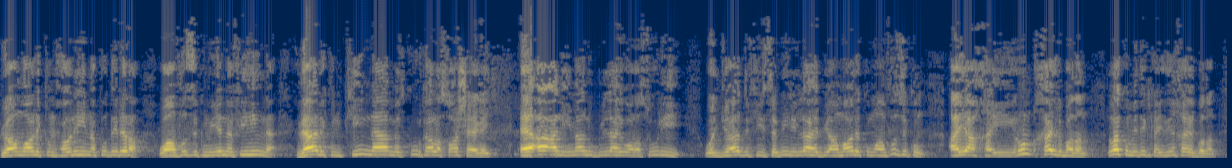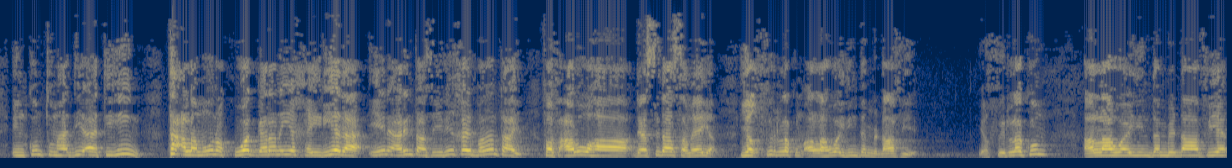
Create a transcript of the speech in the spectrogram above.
biamwaalikum xoolihiina ku dirira wa anfusikum iyo nafihiina dalikum kiina madkuurkaa la soo sheegay ee ah alimaanu billahi warasuulihi wljihaadu fi sabiili llahi biamwaalikum waanfusikum ayaa khayrun khayr badan lakum idinka idin khayr badan in kuntum haddii aad tihiin taclamuuna kuwa garanaya khayriyada iyo inay arrintaasi idin badan tahay sidaa sameeya. Yakfir lakum allah waa idin dembi dhaafiye. Yakfir lakum allah waa idin dembi dhaafiye.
